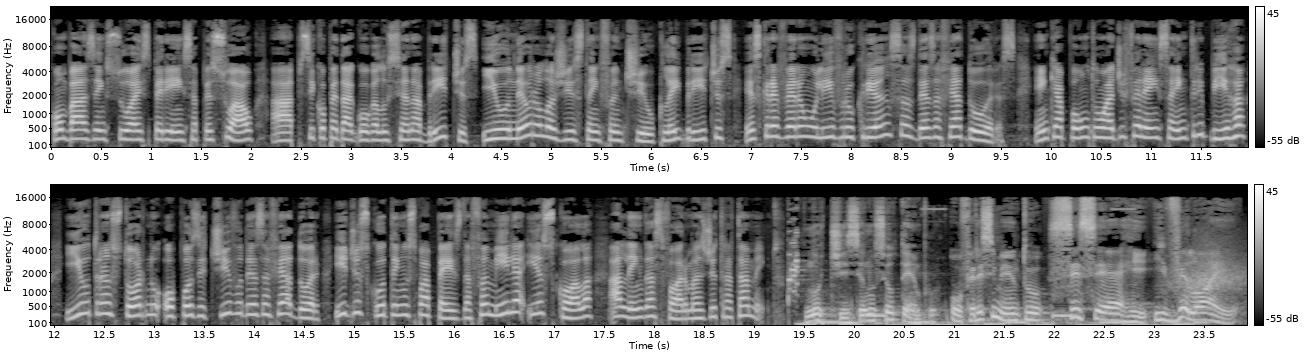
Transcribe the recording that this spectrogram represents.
Com base em sua experiência pessoal, a psicopedagoga Luciana Brites e o neurologista infantil Clay Brites escreveram o livro Crianças Desafiadoras, em que apontam a diferença entre birra e o transtorno opositivo desafiador e discutem os papéis da família e escola além das formas de tratamento. Notícia no seu tempo. Oferecimento CCR e Veloy.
